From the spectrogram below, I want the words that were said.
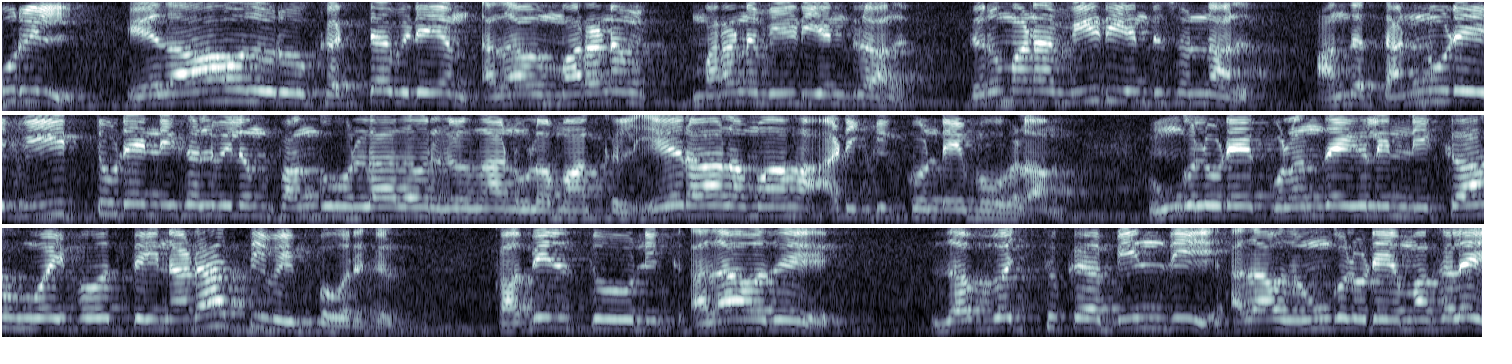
ஊரில் ஏதாவது ஒரு கெட்ட விடயம் அதாவது மரணம் மரண வீடு என்றால் திருமண வீடு என்று சொன்னால் அந்த தன்னுடைய வீட்டுடைய நிகழ்விலும் பங்கு கொள்ளாதவர்கள் தான் உலமாக்கல் ஏராளமாக அடுக்கிக் கொண்டே போகலாம். உங்களுடைய குழந்தைகளின் நிக்காக வைபவத்தை நடாத்தி வைப்பவர்கள். கபில் தூ நிக் அதாவது ஜவ்வஜ்துக பிந்தி அதாவது உங்களுடைய மகளை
